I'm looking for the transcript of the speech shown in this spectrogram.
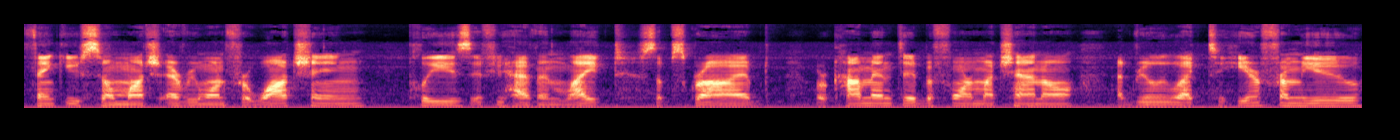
Thank you so much, everyone, for watching. Please, if you haven't liked, subscribed, or commented before on my channel, I'd really like to hear from you.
